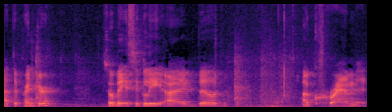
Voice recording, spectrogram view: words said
at the printer. So basically I build a Karambit.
